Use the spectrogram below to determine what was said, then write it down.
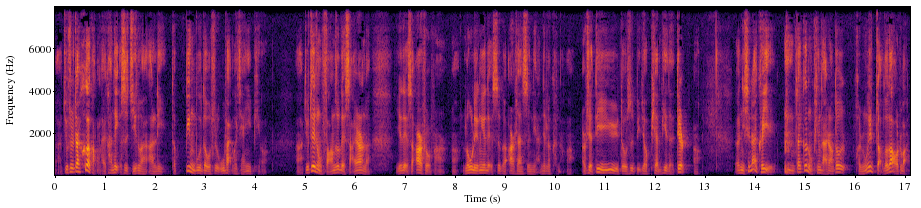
啊，就是在鹤岗来看，它也是极端案例，它并不都是五百块钱一平，啊，就这种房子得啥样的，也得是二手房啊，楼龄也得是个二三十年的了，可能啊，而且地域都是比较偏僻的地儿啊。呃，你现在可以 在各种平台上都很容易找得到，是吧？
